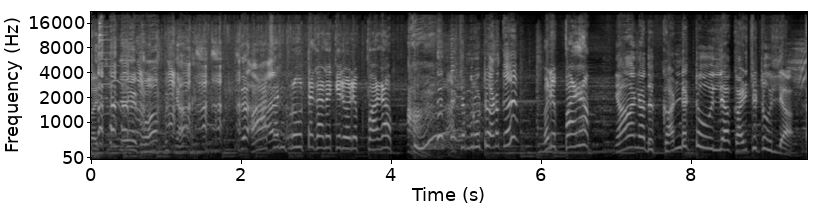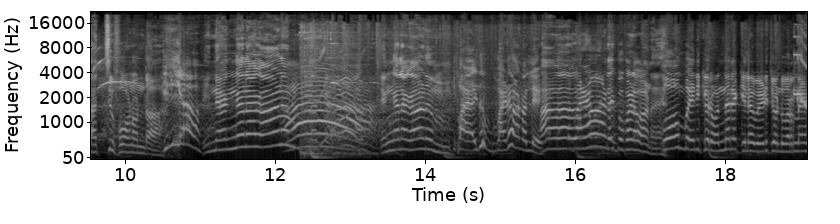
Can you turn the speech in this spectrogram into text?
വലിയ കോപ്പി. ഞാൻ- ഇത് ആ- പാഷൻ ഫ്രൂട്ട് കണക്കിന് ഒരു പഴം. ഫ്രൂട്ട് കണക്ക്? ഒരു പഴം. ഞാനത് കണ്ടിട്ടുമില്ല കഴിച്ചിട്ടുമില്ല. ടച്ച് ഫോൺ ഉണ്ടോ? ഇല്ല. പിന്നെ എങ്ങനെ കാണും? എങ്ങനെ കാണും? പ- ഇത് പഴമാണല്ലേ? ആ, പഴമാണ്. ഇപ്പൊ പഴമാണ്. പോകുമ്പോ എനിക്കൊരു ഒന്നര കിലോ മേടിച്ചോണ്ട് വരണേ.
